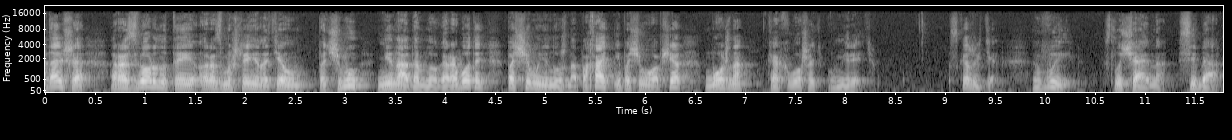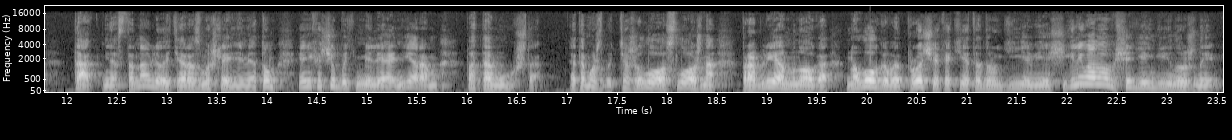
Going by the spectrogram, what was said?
дальше развернутые размышления на тему, почему не надо много работать, почему не нужно пахать и почему вообще можно как лошадь умереть. Скажите, вы случайно себя так не останавливайте размышлениями о том, я не хочу быть миллионером, потому что. Это может быть тяжело, сложно, проблем много, налоговые, прочие какие-то другие вещи. Или вам вообще деньги не нужны.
